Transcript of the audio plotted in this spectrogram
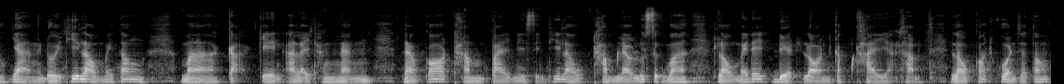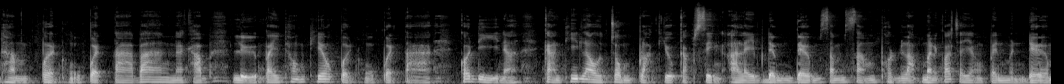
ทุกอย่าง โดยที่เราไม่ต้องมากะ เกณฑ์อะไรทั้งนั้น แล้วก็ทำไปในสิ่งที่เราทำแล้วรู้สึกว่าเราไม่ได้เดือดร้อนกับใครอะครับ เราก็ควรจะต้องทำเปิดหูเปิดตาบ้างนะครับ หรือไปท่องเที่ยวเปิดหูเปิดตาก็ดีนะ การที่เราจมปลักอยู่กับสิ่งอะไรเดิมๆซ้ำๆผลลัพธ์มันก็จะยังเป็นเหมือนเดิม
